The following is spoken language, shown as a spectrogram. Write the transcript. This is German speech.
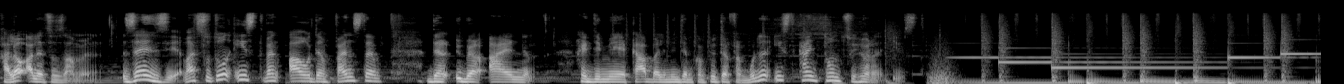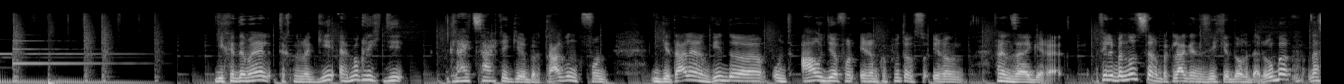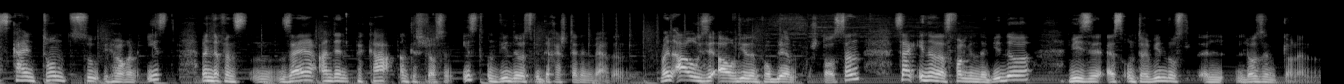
Hallo alle zusammen. Sehen Sie, was zu tun ist, wenn auf dem Fenster, der über ein HDMI-Kabel mit dem Computer verbunden ist, kein Ton zu hören ist. Die HDMI-Technologie ermöglicht die gleichzeitige Übertragung von digitalem Video und Audio von ihrem Computer zu ihrem Fernsehgerät. Viele Benutzer beklagen sich jedoch darüber, dass kein Ton zu hören ist, wenn der Fernseher an den PK angeschlossen ist und Videos wiederherstellen werden. Wenn auch Sie auf dieses Problem stoßen, zeigt Ihnen das folgende Video, wie Sie es unter Windows lösen können.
